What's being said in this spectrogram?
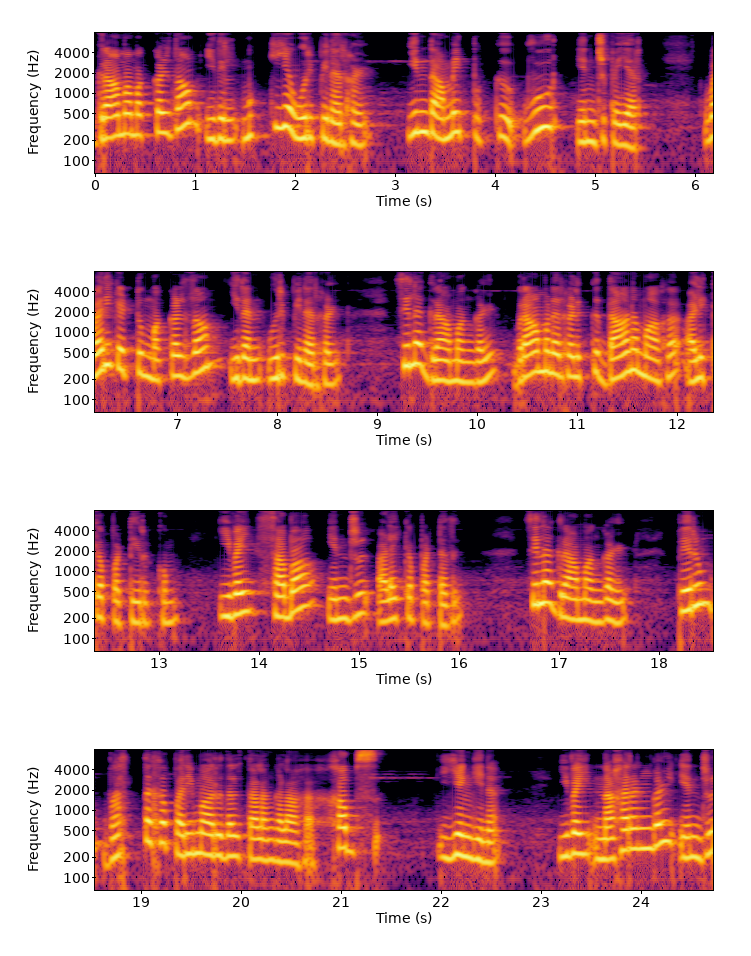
கிராம மக்கள்தாம் இதில் முக்கிய உறுப்பினர்கள். இந்த அமைப்புக்கு ஊர் என்று பெயர். வரி கட்டும் மக்கள்தாம் இதன் உறுப்பினர்கள். சில கிராமங்கள் பிராமணர்களுக்கு தானமாக அளிக்கப்பட்டிருக்கும். இவை சபா என்று அழைக்கப்பட்டது. சில கிராமங்கள் பெரும் வர்த்தக பரிமாறுதல் தளங்களாக ஹப்ஸ் இயங்கின. இவை நகரங்கள் என்று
